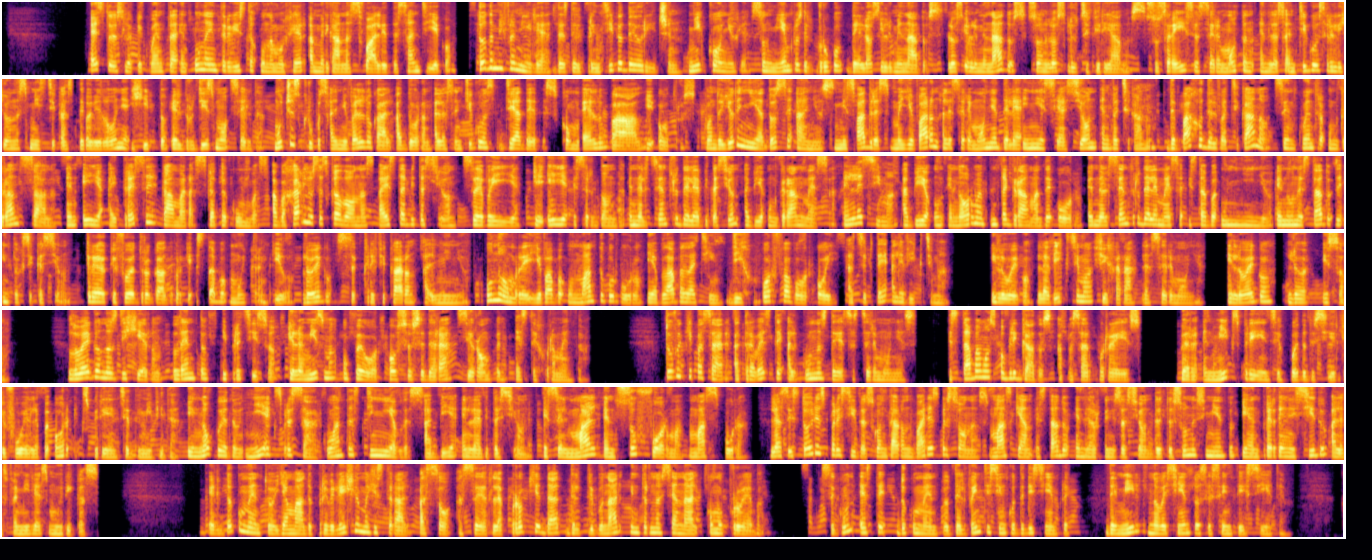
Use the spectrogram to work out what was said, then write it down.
Esto es lo que cuenta en una entrevista una mujer americana Swally de San Diego. Toda mi familia, desde el principio de origen, mi cónyuge, son miembros del grupo de los Iluminados. Los Iluminados son los luciferianos. Sus raíces se remontan en las antiguas religiones místicas de Babilonia, Egipto, el druidismo celta. Muchos grupos al nivel local adoran a las antiguas deidades como Elu, Baal y otros. Cuando yo tenía 12 años, mis padres me llevaron a la ceremonia de la iniciación en Vaticano. Debajo del Vaticano se encuentra una gran sala. En ella hay 13 cámaras cámaras, catacumbas. A bajar los escalones a esta habitación se veía que ella es redonda. En el centro de la habitación había una gran mesa. En la cima había un enorme pentagrama de oro. En el centro de la mesa estaba un niño en un estado de intoxicación. Creo que fue drogado porque estaba muy tranquilo. Luego sacrificaron al niño. Un hombre llevaba un manto púrpura y hablaba latín. Dijo, por favor, hoy acepté a la víctima. Y luego la víctima fijará la ceremonia. Y luego lo hizo. Luego nos dijeron, lento y preciso, que lo mismo o peor os sucederá si rompen este juramento. Tuve que pasar a través de algunas de esas ceremonias. Estábamos obligados a pasar por ellas, pero en mi experiencia puedo decir que fue la peor experiencia de mi vida y no puedo ni expresar cuántas tinieblas había en la habitación. Es el mal en su forma más pura. Las historias parecidas contaron varias personas más que han estado en la organización desde su nacimiento y han pertenecido a las familias muy ricas. El documento llamado privilegio magistral pasó a ser la propiedad del Tribunal Internacional como prueba según este documento del 25 de diciembre de 1967.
